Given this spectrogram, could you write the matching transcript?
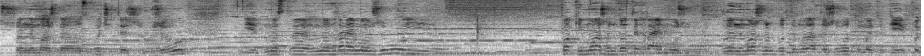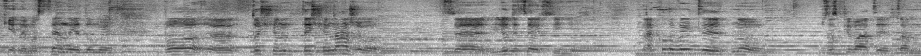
що не можна озвучити вживу. І ми ми граємо вживу і поки можемо, доти граємо вживу. Коли не можемо бути грати вживу, то ми тоді покинемо сцену, я думаю. Бо е, то, що, те, що наживо, це люди це оцінюють. А коли вийти, ну, заспівати там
